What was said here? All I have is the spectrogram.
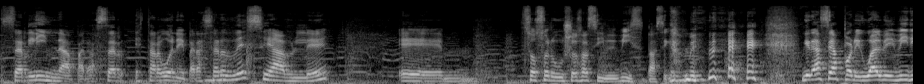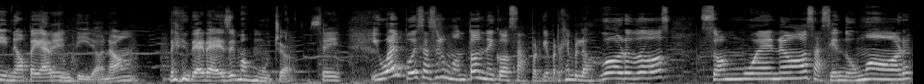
ser linda, para ser, estar buena y para ser deseable, eh, sos orgullosa si vivís, básicamente. Gracias por igual vivir y no pegarte Sí. un tiro, ¿no? Te agradecemos mucho. Sí. Igual podés hacer un montón de cosas, porque por ejemplo los gordos son buenos haciendo humor,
